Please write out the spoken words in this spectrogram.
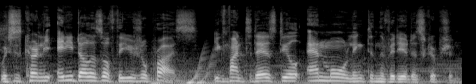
which is currently $80 off the usual price. You can find today's deal and more linked in the video description.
